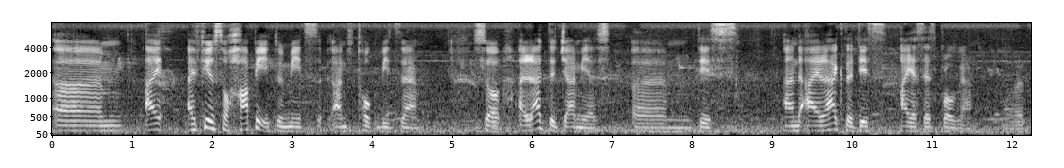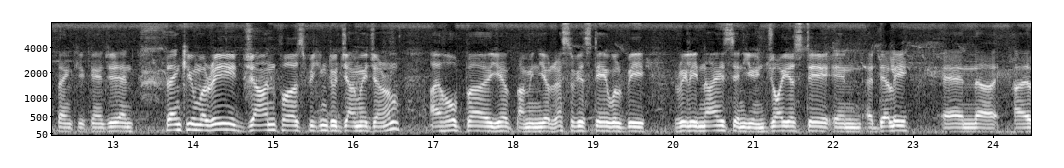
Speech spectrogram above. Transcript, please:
Um, I I feel so happy to meet and talk with them. So I like the Jamias. Um, this and I like this ISS program. Uh, thank you, Kenji, and thank you, Marie, John, for speaking to Jamia Journal. I hope uh, you have, I mean, your rest of your stay will be really nice, and you enjoy your stay in uh, Delhi. And uh, I,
